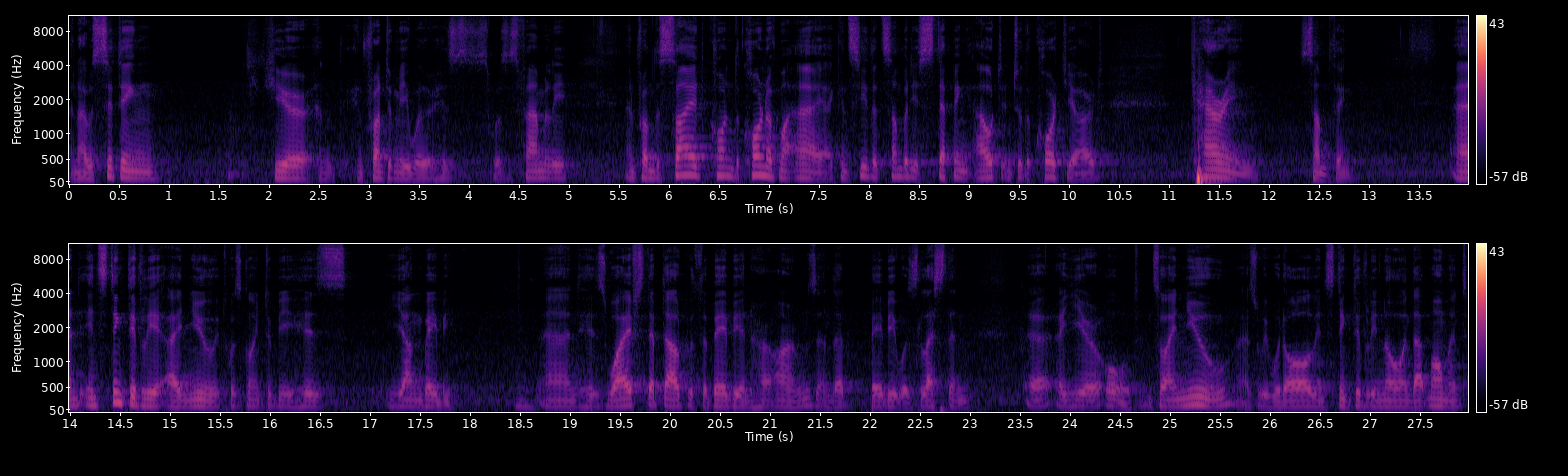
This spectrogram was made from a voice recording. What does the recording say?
and I was sitting here, and in front of me were his, was his family. And from the side, corner, the corner of my eye, I can see that somebody is stepping out into the courtyard carrying something. And instinctively, I knew it was going to be his young baby. Mm. And his wife stepped out with the baby in her arms, and that baby was less than uh, a year old. And so I knew, as we would all instinctively know in that moment,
